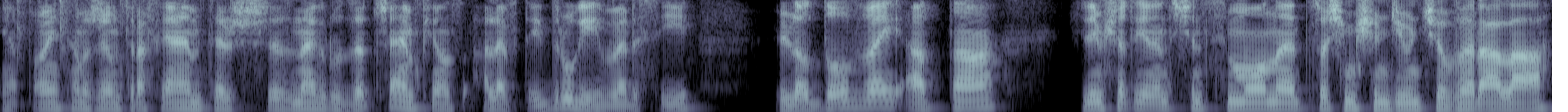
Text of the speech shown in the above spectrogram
Ja pamiętam, że trafiałem też z nagród za Champions, ale w tej drugiej wersji lodowej, a ta 71 tysięcy monet, 89 overalla.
